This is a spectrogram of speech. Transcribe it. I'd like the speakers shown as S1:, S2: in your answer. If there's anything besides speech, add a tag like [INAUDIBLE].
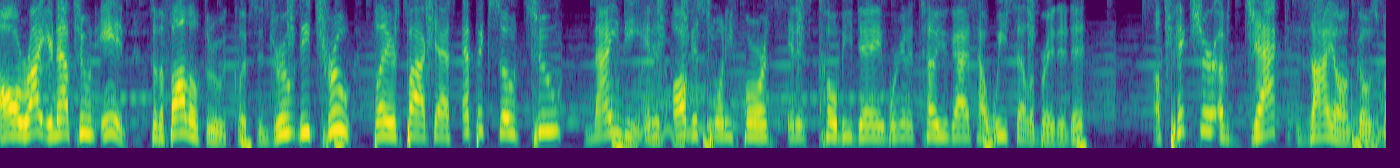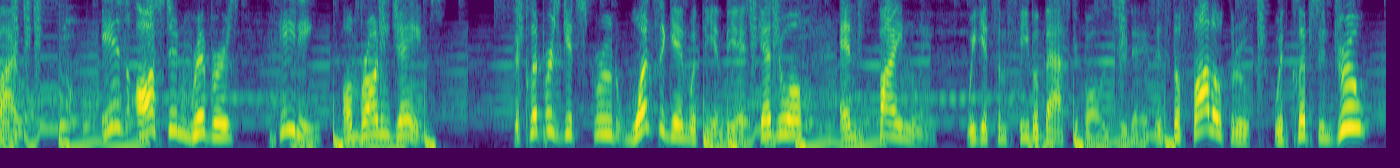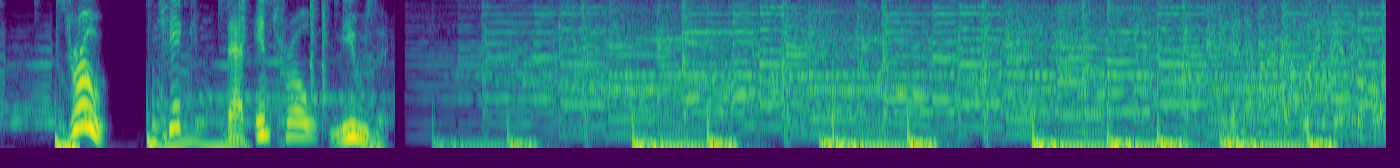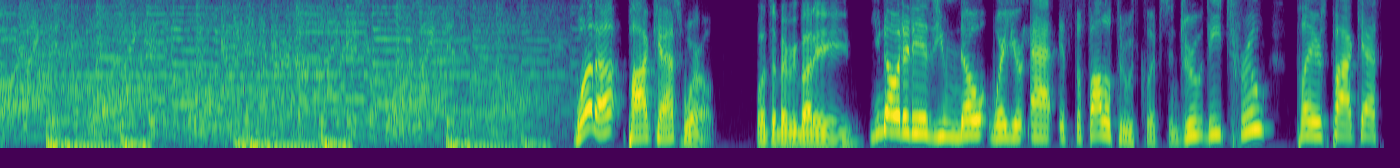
S1: All right, you're now tuned in to the follow through with Clipps and Drew, the True Players Podcast, episode 290. It is August 24th. It is Kobe Day. We're going to tell you guys how we celebrated it. A picture of jacked Zion goes viral. Is Austin Rivers hating on Bronny James? The Clippers get screwed once again with the NBA schedule. And finally, we get some FIBA basketball in two days. It's the follow through with Clipps and Drew. Drew, kick that intro music. What up, podcast world?
S2: What's up, everybody?
S1: You know what it is. You know where you're at. It's the follow through with Clipps and Drew, the True Players Podcast,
